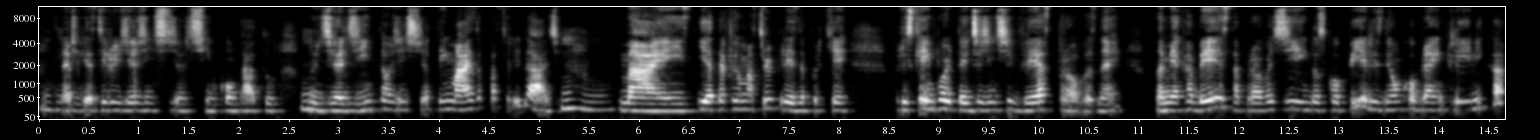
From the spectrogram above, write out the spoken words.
Né? Porque a cirurgia a gente já tinha contato no Uhum. dia a dia, então a gente já tem mais a facilidade. Uhum. Mas, e até foi uma surpresa, porque por isso que é importante a gente ver as provas, né? Na minha cabeça, a prova de endoscopia, eles iam cobrar em clínica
